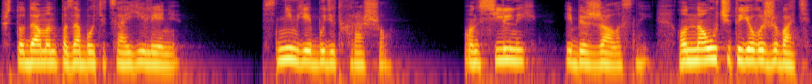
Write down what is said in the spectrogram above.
что Дамон позаботится о Елене. С ним ей будет хорошо. Он сильный и безжалостный. Он научит ее выживать.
